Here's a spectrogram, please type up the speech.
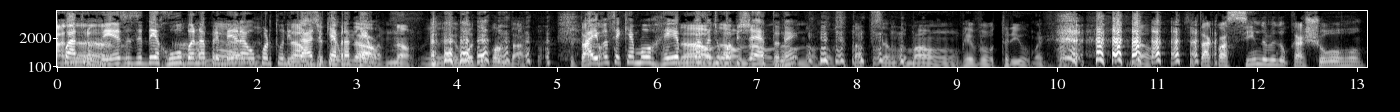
24 não. vezes e derruba Ah, na primeira não, oportunidade e quebra tem- tela. Não, eu, eu vou te contar. Você tá Aí com- você quer morrer por causa de um objeto, né? Não, não, não. Você tá precisando tomar um Revoltril. Como é que é? Não. Você tá com a síndrome do cachorro.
